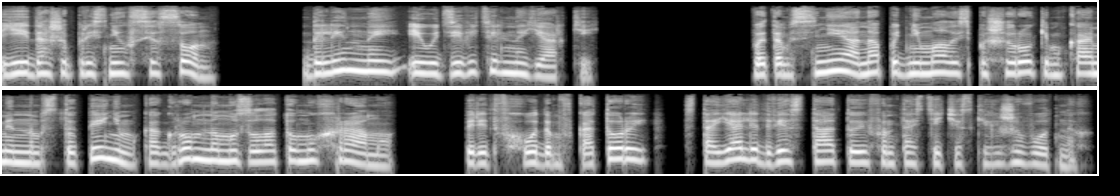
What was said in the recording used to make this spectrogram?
Ей даже приснился сон, длинный и удивительно яркий. В этом сне она поднималась по широким каменным ступеням к огромному золотому храму, перед входом в который стояли две статуи фантастических животных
